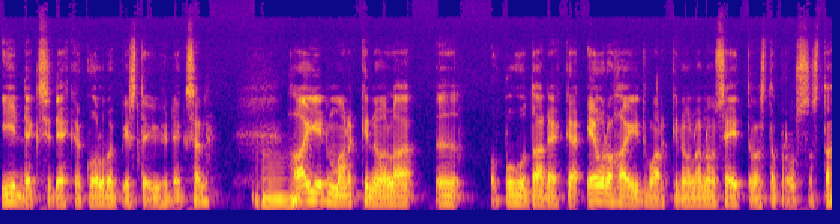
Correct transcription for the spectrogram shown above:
indeksin ehkä 3,9 Mm. High-markkinoilla puhutaan ehkä euro markkinoilla noin 7 prossasta.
